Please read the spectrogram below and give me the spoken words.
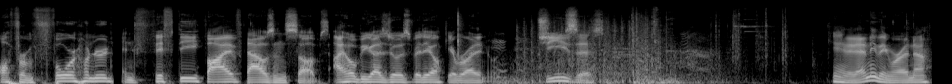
off from 455,000 subs. I hope you guys enjoy this video. Get right into it. Jesus. Can't hit anything right now.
